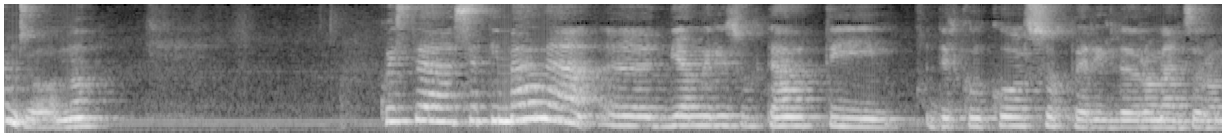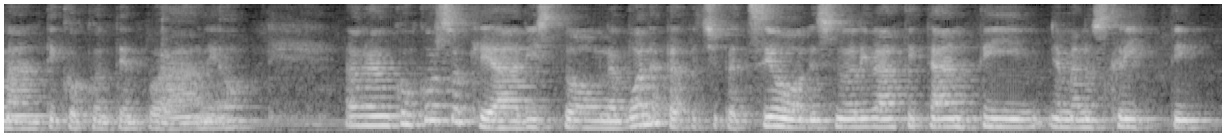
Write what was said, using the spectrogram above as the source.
Buongiorno. Questa settimana eh, diamo i risultati del concorso per il romanzo romantico contemporaneo. Allora, è un concorso che ha visto una buona partecipazione, sono arrivati tanti manoscritti.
